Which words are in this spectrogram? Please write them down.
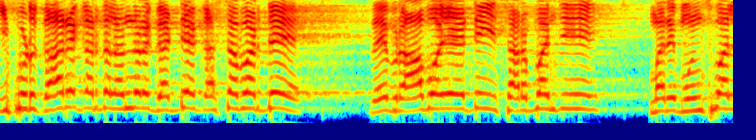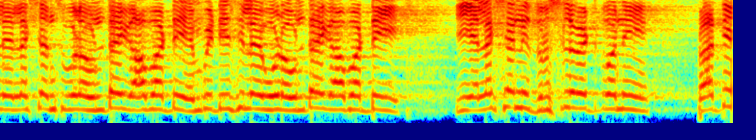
ఇప్పుడు కార్యకర్తలందరూ గట్టిగా కష్టపడితే రేపు రాబోయేటి సర్పంచ్ మరి మున్సిపల్ ఎలక్షన్స్ కూడా ఉంటాయి కాబట్టి ఎంపీటీసీలో కూడా ఉంటాయి కాబట్టి ఈ ఎలక్షన్ని దృష్టిలో పెట్టుకొని ప్రతి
